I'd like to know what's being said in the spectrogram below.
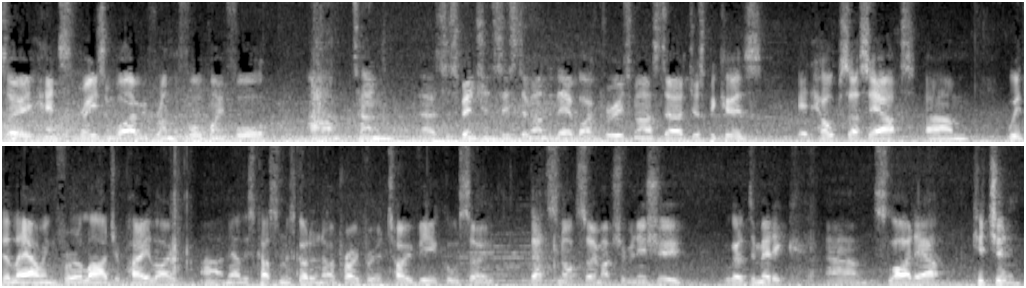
So hence the reason why we've run the 4.4 um, ton uh, suspension system under there by Cruisemaster, just because it helps us out um, with allowing for a larger payload. Uh, now this customer's got an appropriate tow vehicle, so that's not so much of an issue. We've got a Dometic um, slide out kitchen.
